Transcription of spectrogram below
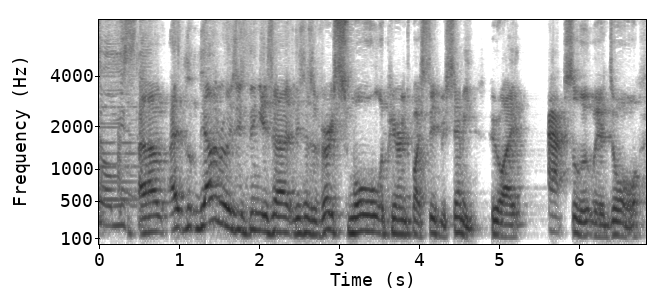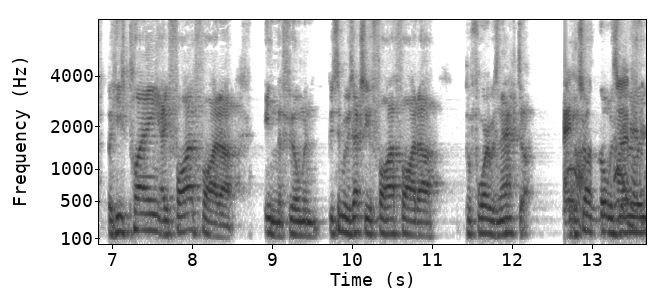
Uh, the other really interesting thing is uh, this is a very small appearance by Steve Buscemi, who I absolutely adore. But he's playing a firefighter in the film, and Buscemi was actually a firefighter before he was an actor. Which I thought was really.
